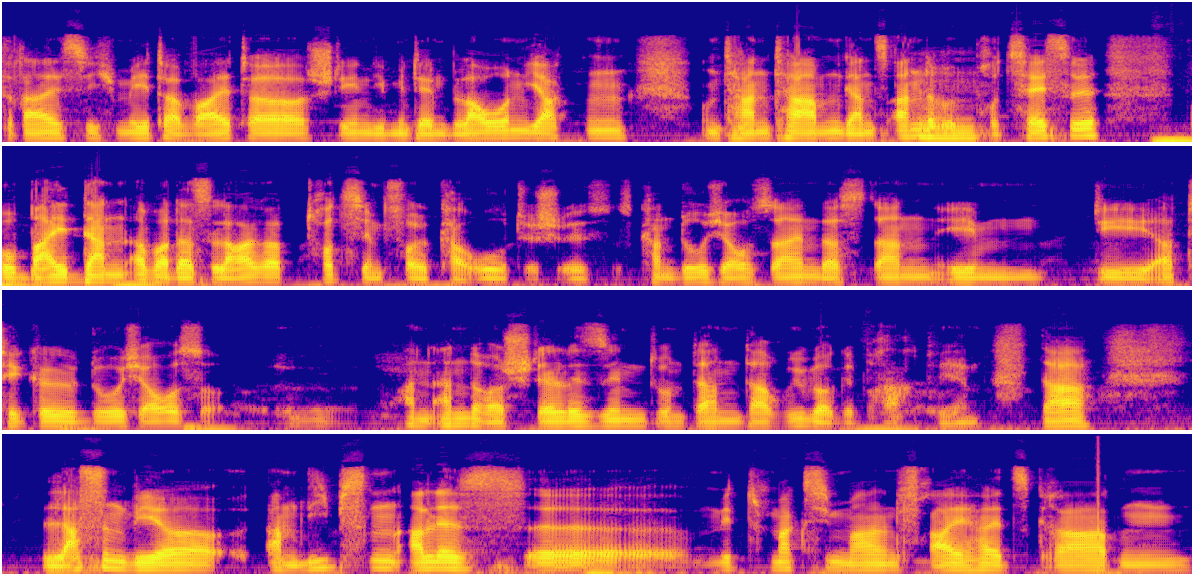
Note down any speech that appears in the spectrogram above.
30 Meter weiter stehen die mit den blauen Jacken und handhaben ganz andere mhm. Prozesse, wobei dann aber das Lager trotzdem voll chaotisch ist. Es kann durchaus sein, dass dann eben die Artikel durchaus äh, an anderer Stelle sind und dann darüber gebracht werden. Da lassen wir am liebsten alles äh, mit maximalen Freiheitsgraden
